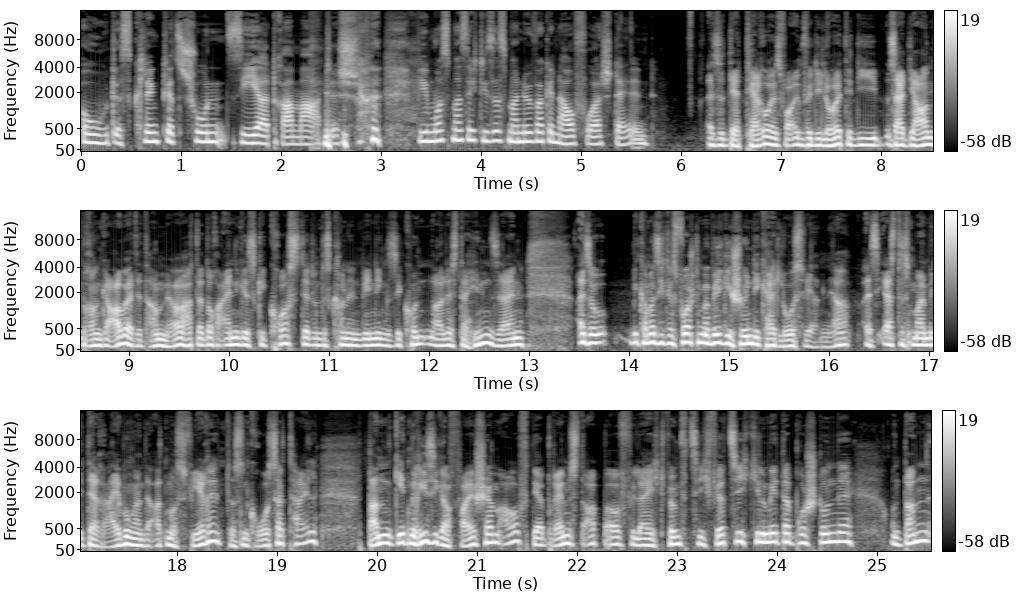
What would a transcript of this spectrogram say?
Oh, das klingt jetzt schon sehr dramatisch. Wie muss man sich dieses Manöver genau vorstellen? Also der Terror ist vor allem für die Leute, die seit Jahren daran gearbeitet haben, ja, hat er doch einiges gekostet und es kann in wenigen Sekunden alles dahin sein. Also wie kann man sich das vorstellen? Man will Geschwindigkeit loswerden. Ja? Als erstes mal mit der Reibung an der Atmosphäre, das ist ein großer Teil. Dann geht ein riesiger Fallschirm auf, der bremst ab auf vielleicht 50, 40 Kilometer pro Stunde und dann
